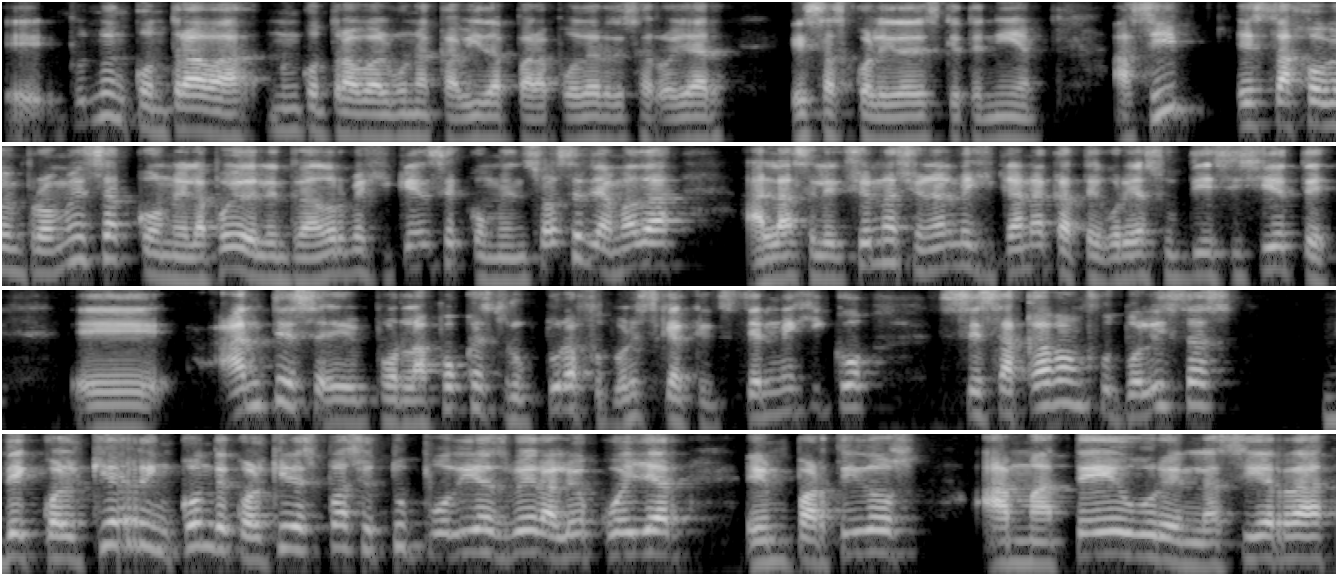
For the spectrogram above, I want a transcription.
eh, pues no encontraba, no encontraba alguna cabida para poder desarrollar esas cualidades que tenía. Así, esta joven promesa, con el apoyo del entrenador mexiquense, comenzó a ser llamada a la selección nacional mexicana categoría sub-17. Eh, antes, eh, por la poca estructura futbolística que existía en México, se sacaban futbolistas de cualquier rincón, de cualquier espacio. Tú podías ver a Leo Cuellar en partidos amateur en la sierra,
